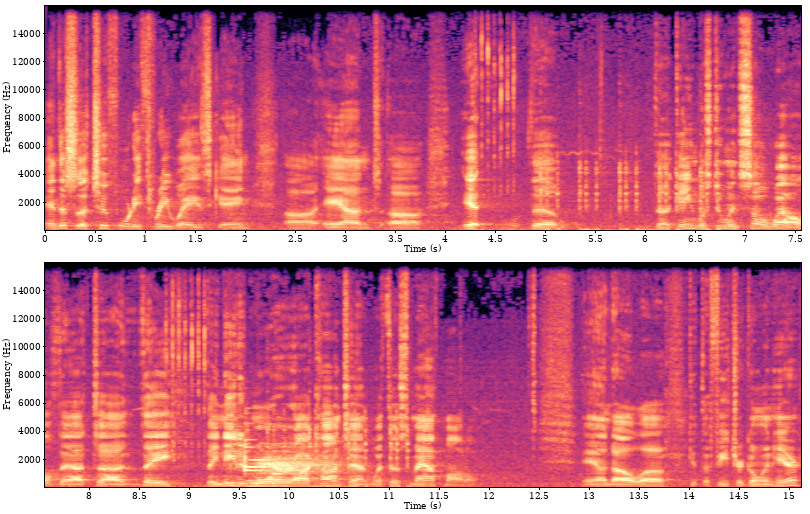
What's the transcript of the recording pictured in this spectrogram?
and this is a 243 ways game, and it the the game was doing so well that they they needed more content with this math model. And I'll uh, get the feature going here.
